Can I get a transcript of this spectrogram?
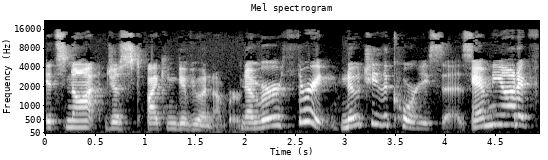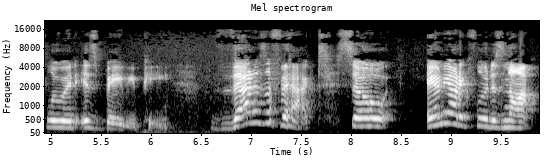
it's not just I can give you a number. Number three, Nochi the Corgi says, amniotic fluid is baby pee. That is a fact. So amniotic fluid is not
